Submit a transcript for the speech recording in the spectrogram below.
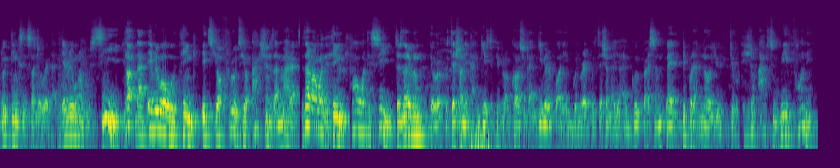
Do things in such a way that everyone will see. Not that everyone will think. It's your fruits, your actions that matter. It's not about what they think, about what they see. So it's not even the reputation you can give to people. Of course, you can give everybody a good reputation that you're a good person, but people that know you do. You don't have to be funny.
